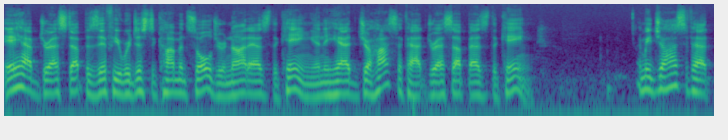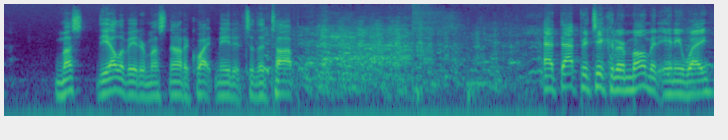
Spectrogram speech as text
Ahab dressed up as if he were just a common soldier, not as the king, and he had Jehoshaphat dress up as the king. I mean, Jehoshaphat must, the elevator must not have quite made it to the top. At that particular moment, anyway.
